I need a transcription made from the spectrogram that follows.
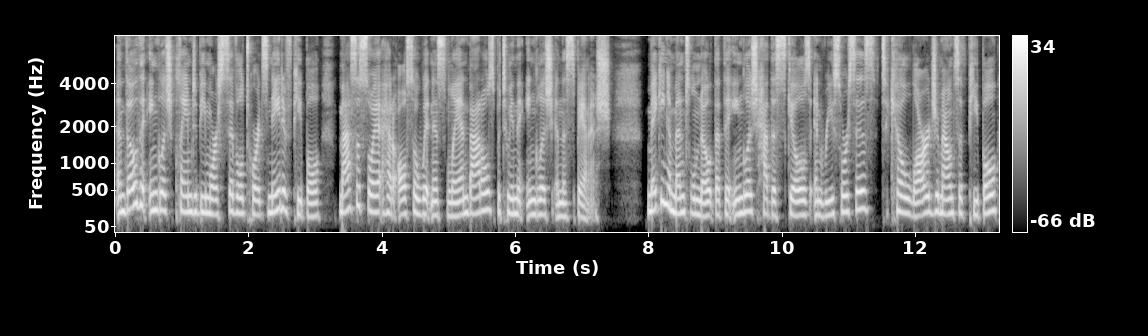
And though the English claimed to be more civil towards native people, Massasoit had also witnessed land battles between the English and the Spanish. Making a mental note that the English had the skills and resources to kill large amounts of people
